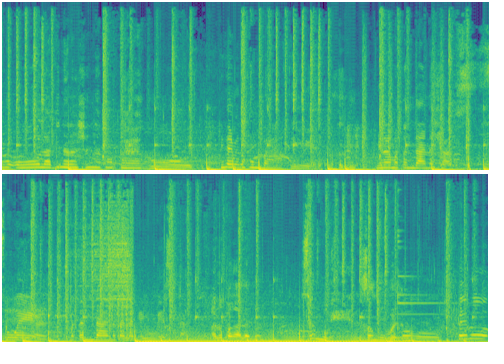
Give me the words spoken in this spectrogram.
Oo, lagi na lang siyang napapagod. Hindi namin alam kung bakit. Minamatanda na siya. Swear, matanda na talaga yung besi namin. Ano pangalan nun? Samuel? Samuel. Oo. Pero,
